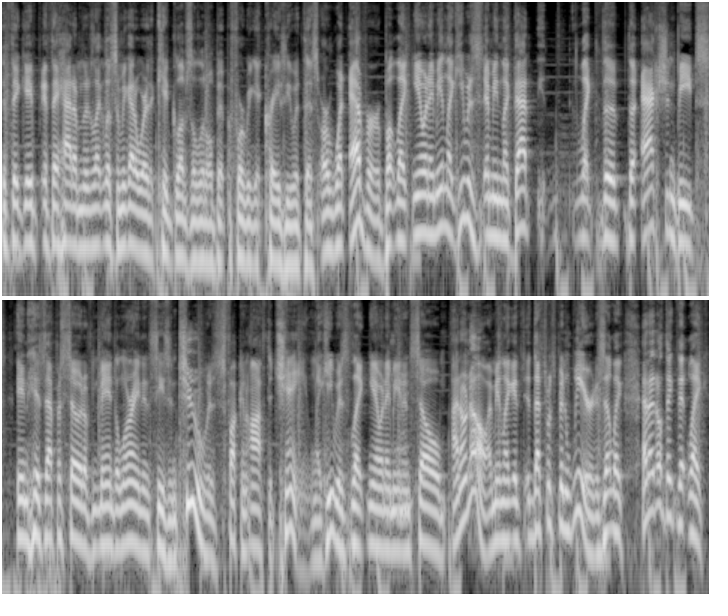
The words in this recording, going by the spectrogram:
if they gave if they had him. There's like, listen, we got to wear the kid gloves a little bit before we get crazy with this or whatever. But like, you know what I mean? Like he was. I mean, like that. Like the the action beats in his episode of Mandalorian in season two was fucking off the chain. Like he was like, you know what I mean? And so I don't know. I mean, like it, that's what's been weird. Is that like? And I don't think that like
